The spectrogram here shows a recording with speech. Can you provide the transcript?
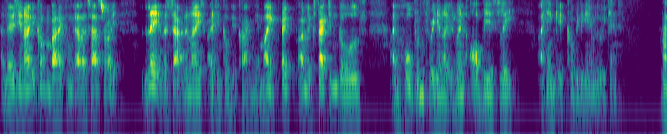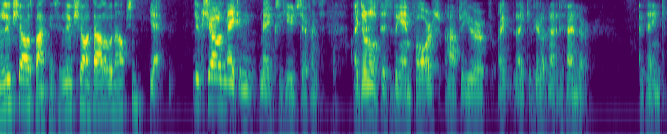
And there's United coming back from Galatasaray late on the Saturday night. I think it'll be a cracking game. I, I, I'm expecting goals. I'm hoping for United win. Obviously, I think it could be the game of the weekend. And Luke Shaw's back. Is Luke Shaw and Dalot an option? Yeah, Luke Shaw making makes a huge difference. I don't know if this is the game for it after Europe. I, like if you're looking at a defender, I think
